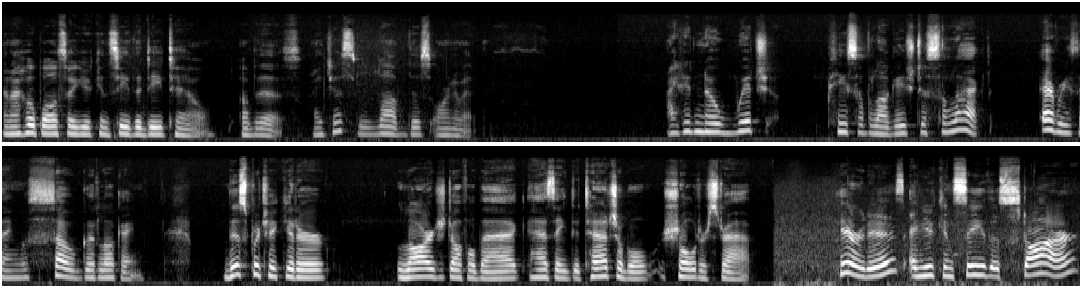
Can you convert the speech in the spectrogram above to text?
And I hope also you can see the detail of this. I just love this ornament. I didn't know which piece of luggage to select. Everything was so good looking. This particular large duffel bag has a detachable shoulder strap. Here it is, and you can see the star,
